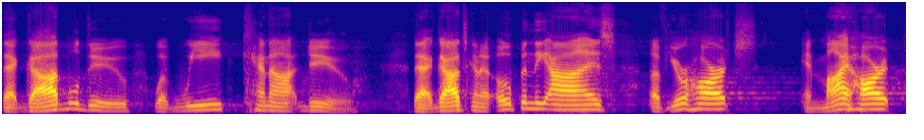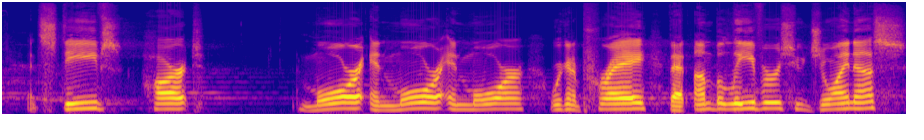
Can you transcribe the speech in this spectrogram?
that God will do what we cannot do. That God's going to open the eyes of your hearts and my heart and Steve's heart more and more and more. We're going to pray that unbelievers who join us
